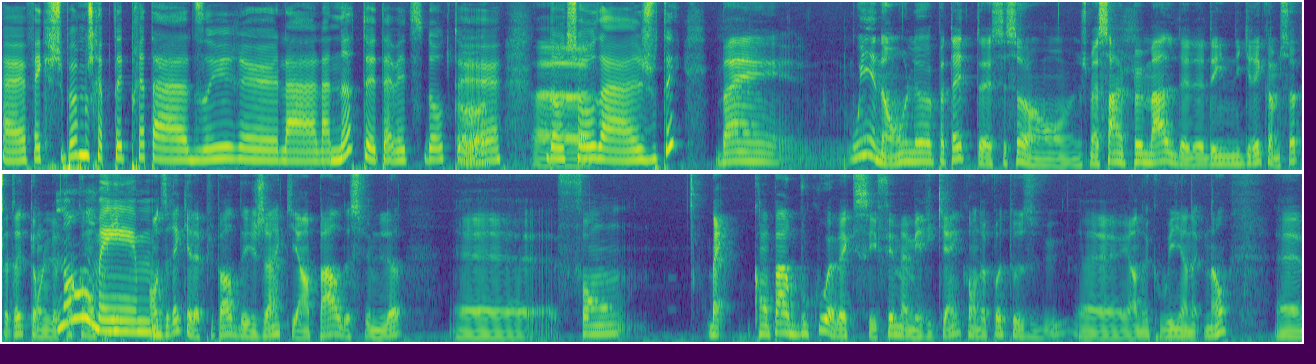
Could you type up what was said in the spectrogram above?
Euh, fait que je sais pas, moi je serais peut-être prête à dire euh, la, la note. T'avais-tu d'autres Euh, d'autres choses à ajouter? Ben, oui et non, là. Peut-être, euh, c'est ça, on- je me sens un peu mal de le dénigrer comme ça. Peut-être qu'on l'a pas Non, compris. mais On dirait que la plupart des gens qui en parlent de ce film-là euh, font. Ben, comparent beaucoup avec ces films américains qu'on n'a pas tous vus. Euh, Il y en a que oui, il y en a que non. Euh,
